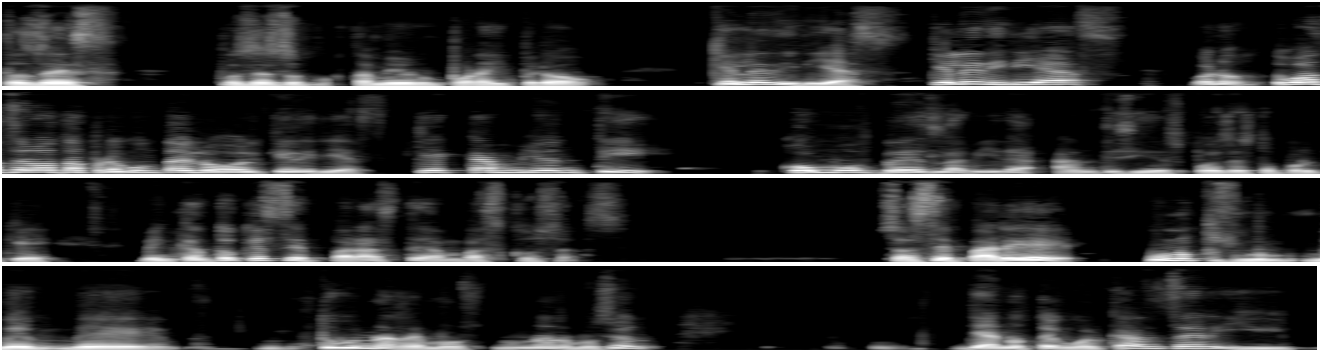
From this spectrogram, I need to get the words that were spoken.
Entonces, pues eso también por ahí. Pero, ¿qué le dirías? ¿Qué le dirías? Bueno, te voy a hacer otra pregunta y luego el qué dirías. ¿Qué cambió en ti? ¿Cómo ves la vida antes y después de esto? Porque me encantó que separaste ambas cosas. O sea, separé, uno, pues me, me tuve una, una remoción, ya no tengo el cáncer y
